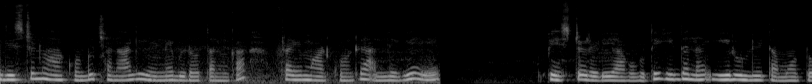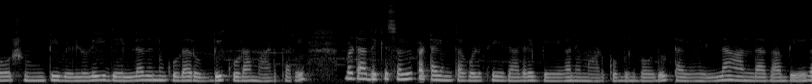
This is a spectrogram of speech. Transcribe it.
ಇದಿಷ್ಟನ್ನು ಹಾಕ್ಕೊಂಡು ಚೆನ್ನಾಗಿ ಎಣ್ಣೆ ಬಿಡೋ ತನಕ ಫ್ರೈ ಮಾಡಿಕೊಂಡ್ರೆ ಅಲ್ಲಿಗೆ ಪೇಸ್ಟ್ ರೆಡಿ ಆಗೋಗುತ್ತೆ. ಇದನ್ನು ಈರುಳ್ಳಿ, ಟೊಮೊಟೊ, ಶುಂಠಿ, ಬೆಳ್ಳುಳ್ಳಿ ಇದೆಲ್ಲದನ್ನು ಕೂಡ ರುಬ್ಬಿ ಕೂಡ ಮಾಡ್ತಾರೆ. ಬಟ್ ಅದಕ್ಕೆ ಸ್ವಲ್ಪ ಟೈಮ್ ತಗೊಳುತ್ತೆ ಇದಾದರೆ ಬೇಗನೆ ಮಾಡ್ಕೊಬಿಡ್ಬೋದು. ಟೈಮ್ ಇಲ್ಲ ಅಂದಾಗ, ಬೇಗ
